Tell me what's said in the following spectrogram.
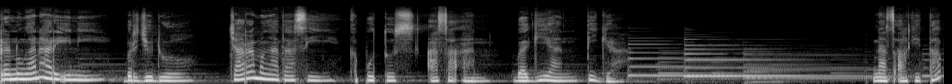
Renungan hari ini berjudul Cara Mengatasi Keputusasaan bagian 3. Nas Alkitab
